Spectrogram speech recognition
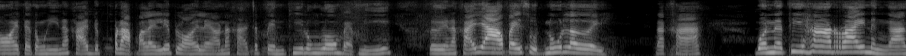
อ้อย แต่ตรงนี้นะคะปรับอะไรเรียบร้อยแล้วนะคะ จะเป็นที่โล่งๆแบบนี้เลยนะคะ ยาวไปสุดนู่นเลยนะคะ บนเนื้อที่ 5 ไร่1งาน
